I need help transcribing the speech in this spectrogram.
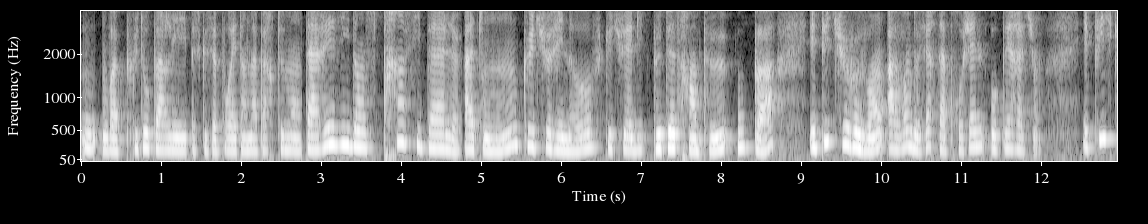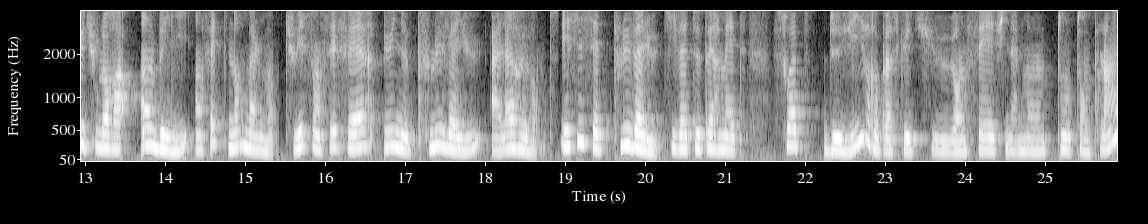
ou on va plutôt parler, parce que ça pourrait être un appartement, ta résidence principale à ton nom, que tu rénoves, que tu habites peut-être un peu ou pas, et puis tu revends avant de faire ta prochaine opération. Et puisque tu l'auras embelli, en fait, normalement, tu es censé faire une plus-value à la revente. Et c'est cette plus-value qui va te permettre soit de vivre parce que tu en fais finalement ton temps plein,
